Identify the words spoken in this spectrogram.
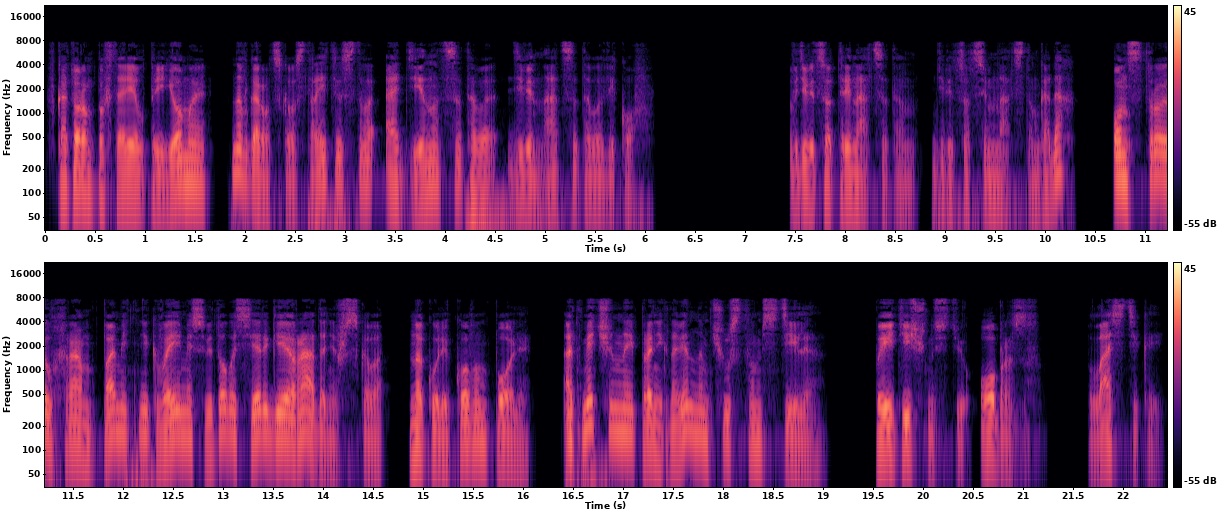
в котором повторил приемы новгородского строительства XI-XII веков. В 913-917 годах он строил храм-памятник во имя святого Сергия Радонежского на Куликовом поле, отмеченный проникновенным чувством стиля, поэтичностью образов, пластикой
